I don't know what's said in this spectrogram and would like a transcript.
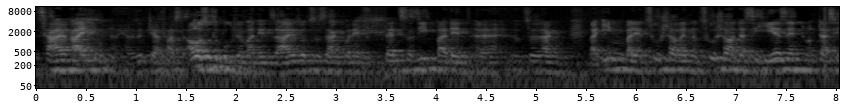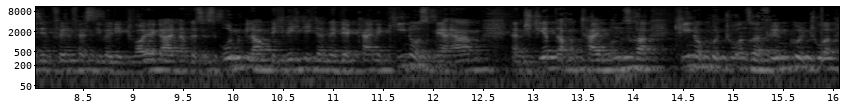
zahlreichen, ja, sind ja fast ausgebucht, wenn man den Saal sozusagen von den Plätzen sieht, bei den äh, sozusagen bei Ihnen, bei den Zuschauerinnen und Zuschauern, dass Sie hier sind und dass Sie dem Filmfestival die Treue gehalten haben. Das ist unglaublich wichtig, denn wenn wir keine Kinos mehr haben, dann stirbt auch ein Teil unserer Kinokultur, unserer Filmkultur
